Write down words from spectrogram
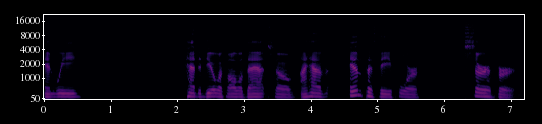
And we had to deal with all of that. So I have empathy for servers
